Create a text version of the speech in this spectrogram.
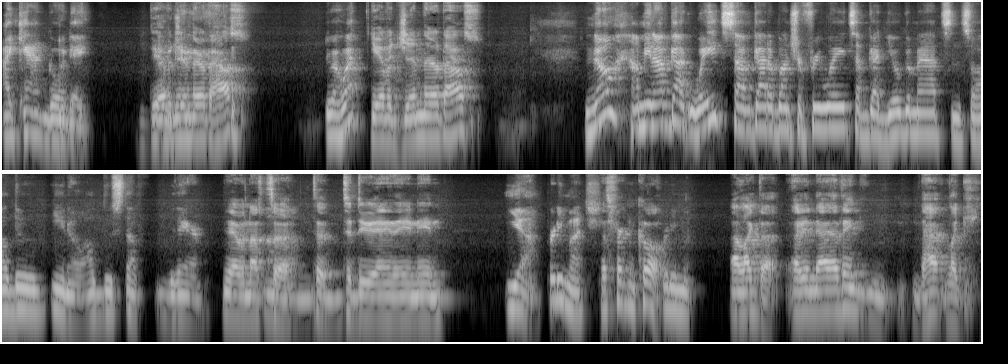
I can't go a day. Do you have a gym there at the house? Do I what? Do you have a gym there at the house? No, I mean I've got weights. I've got a bunch of free weights. I've got yoga mats, and so I'll do you know I'll do stuff there. You have enough to, Um, to, to do anything you need. Yeah, pretty much. That's freaking cool. Pretty much. I like that. I mean, I think that like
